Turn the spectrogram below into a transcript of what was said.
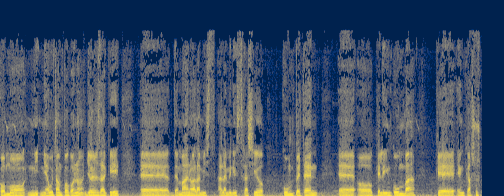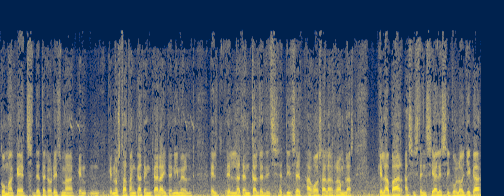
com ni, ni avui tampoc no? jo des d'aquí eh, demano a l'administració competent eh, o que li incumba que en casos com aquests de terrorisme que, que no està tancat encara i tenim l'atemptat 17, 17 agost a les Rambles que la part assistencial i psicològica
